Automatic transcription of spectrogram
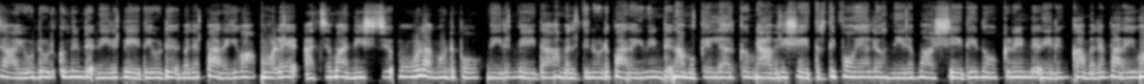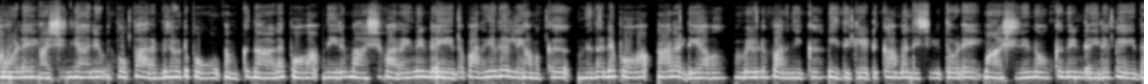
ചായ കൊണ്ട് കൊടുക്കുന്നുണ്ട്. അന്നേരം വേദയോട് കമല പറയുക മോളെ അച്ഛമ്മ അന്വേഷിച്ചു. മോൾ അങ്ങോട്ട് പോ. നേരം വേദ കമലത്തിനോട് പറയുന്നുണ്ട്. നമുക്കെല്ലാവർക്കും രാവിലെ ക്ഷേത്രത്തിൽ പോയാലോ? നേരം മാഷ് ഏതേ നോക്കണുണ്ട്. നേരം കമലം പറയുക മോളെ മാഷും ഞാനും ഇപ്പൊ പറമ്പിലോട്ട് പോവും. നമുക്ക് നാളെ പോവാം. നേരം മാഷ് പറയുന്നുണ്ട്. വേദ പറഞ്ഞതല്ലേ? നമുക്ക് ഇന്ന് തന്നെ പോവാം. ആ റെഡിയാവും. അമ്മയോട് പറഞ്ഞേക്ക്. ഇത് കേട്ട് കമൽ അതിശയത്തോടെ മാഷിനെ നോക്കുന്നുണ്ട്. നേരം വേദ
